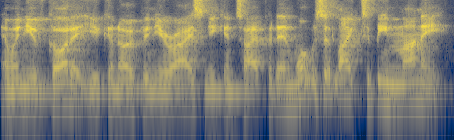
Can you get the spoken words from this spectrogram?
And when you've got it, you can open your eyes and you can type it in. What was it like to be money?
